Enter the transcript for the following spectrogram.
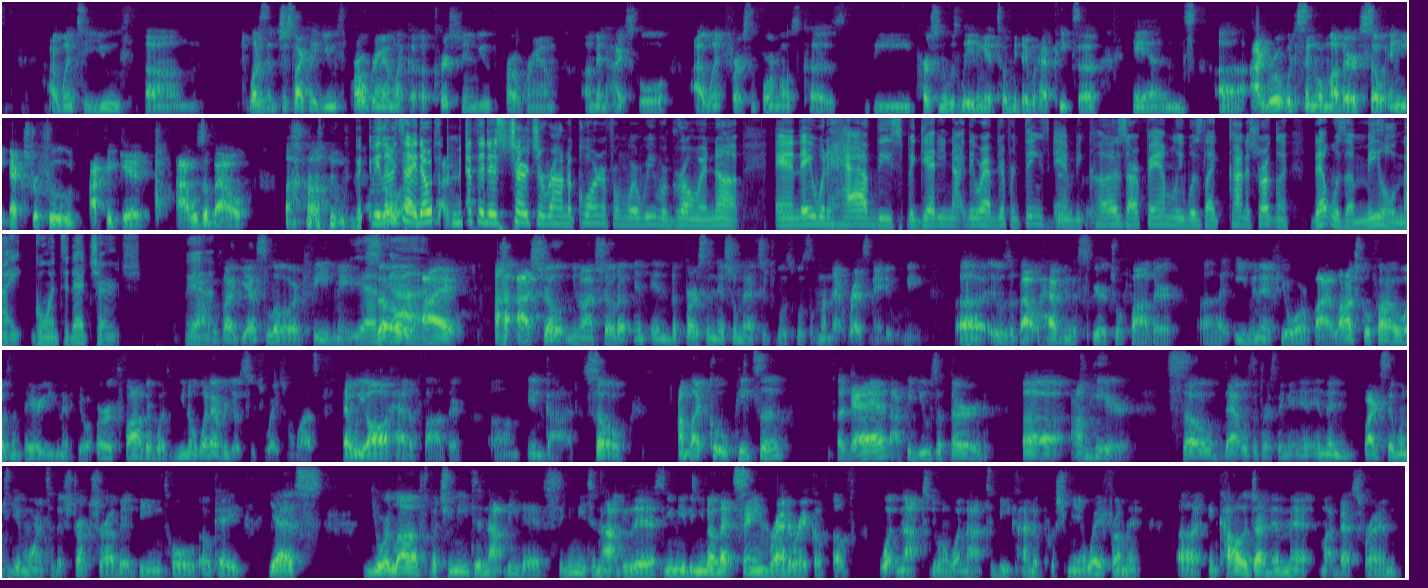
I went to youth. Um, what is it? Just like a youth program, like a, a Christian youth program. Um, in high school, I went first and foremost because the person who was leading it told me they would have pizza, and uh, I grew up with a single mother, so any extra food I could get, I was about. Um, Baby, let me so tell you, there was a Methodist church around the corner from where we were growing up, and they would have these spaghetti night. They would have different things, and because our family was like kind of struggling, that was a meal night going to that church. Yeah, I was like, "Yes, Lord, feed me." Yes, So God. I, I, I showed, you know, I showed up, and, and the first initial message was was one that resonated with me. Uh, it was about having a spiritual father, uh, even if your biological father wasn't there, even if your earth father was, you know, whatever your situation was, that we all had a father um, in God. So I'm like, cool, pizza, a dad, I could use a third. Uh, I'm here. So that was the first thing. And, and then, like I said, once you get more into the structure of it, being told, okay, yes, you're loved, but you need to not be this. You need to not do this. You need, to, you know, that same rhetoric of, of what not to do and what not to be kind of pushed me away from it. Uh, in college, I then met my best friend,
